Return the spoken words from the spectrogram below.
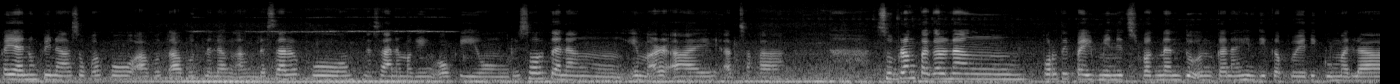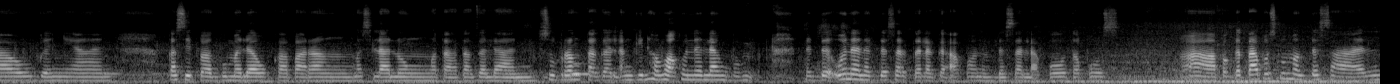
Kaya nung pinasok ako, abot-abot na lang ang dasal ko na sana maging okay yung resulta ng MRI at saka sobrang tagal ng 45 minutes pag nandoon ka na hindi ka pwede gumalaw, ganyan. Kasi pag gumalaw ka, parang mas lalong matatagalan. Sobrang tagal. Ang ginawa ko na lang, bum- nagda, una nagdasal talaga ako, nagdasal ako. Tapos, Ah, pagkatapos ko magdasal,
